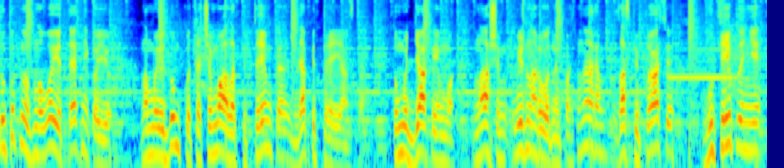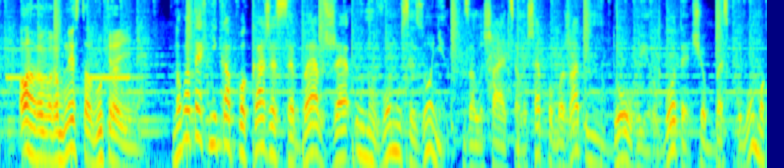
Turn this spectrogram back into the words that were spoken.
Сукупно з новою технікою, на мою думку, це чимала підтримка для підприємства. Тому дякуємо нашим міжнародним партнерам за співпрацю в укріпленні агровиробництва в Україні. Нова техніка покаже себе вже у новому сезоні. Залишається лише побажати їй довгої роботи, щоб без поломок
